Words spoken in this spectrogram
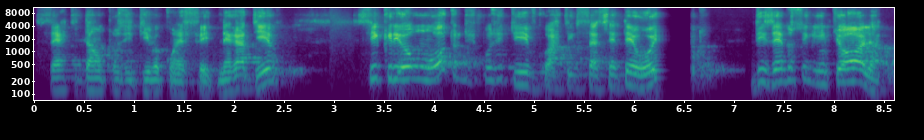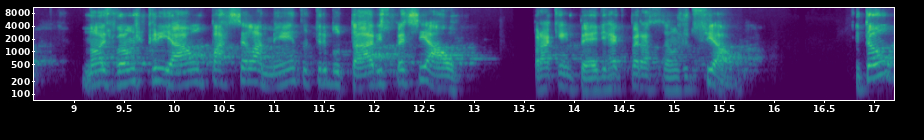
certidão positiva com efeito negativo, se criou um outro dispositivo, com o artigo 68, dizendo o seguinte: olha, nós vamos criar um parcelamento tributário especial para quem pede recuperação judicial. Então,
